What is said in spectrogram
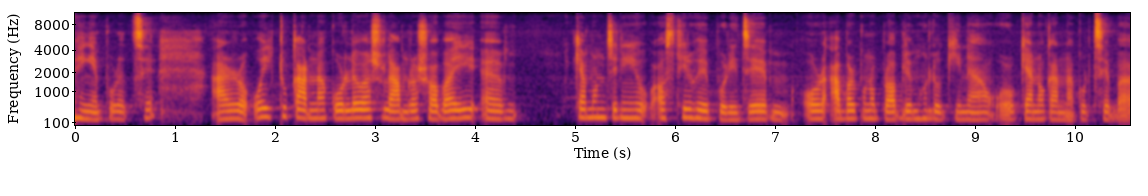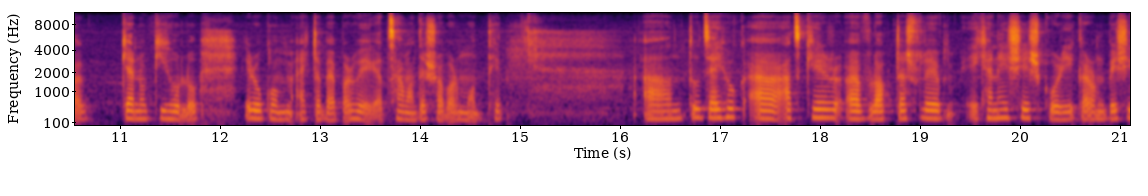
ভেঙে পড়েছে। আর ও একটু কান্না করলেও আসলে আমরা সবাই কেমন জানি অস্থির হয়ে পড়ি যে ওর আবার কোনো প্রবলেম হলো কি না ও কেন কান্না করছে বা কেন কি হলো, এরকম একটা ব্যাপার হয়ে গেছে আমাদের সবার মধ্যে। তো যাই হোক আজকের ব্লগটা আসলে এখানেই শেষ করি, কারণ বেশি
